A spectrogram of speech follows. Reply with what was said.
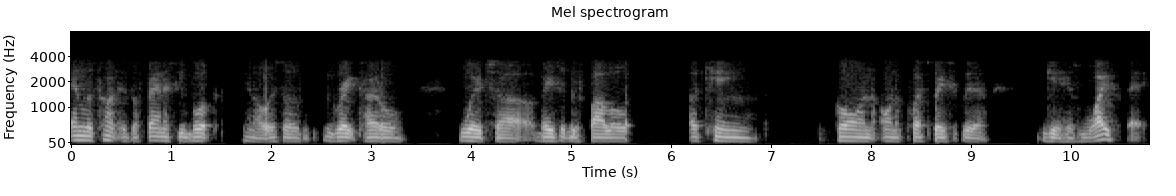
Endless Hunt is a fantasy book. You know, it's a great title, which uh, basically follow a king going on a quest, basically to get his wife back.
